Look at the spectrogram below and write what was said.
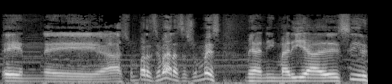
en eh, hace un par de semanas, hace un mes, me animaría a decir.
